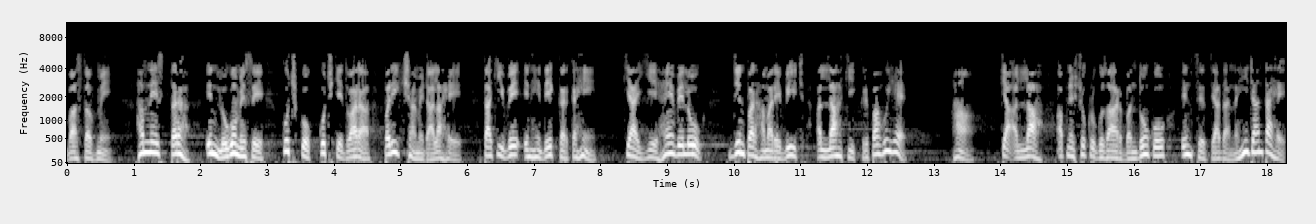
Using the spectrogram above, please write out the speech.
वास्तव में हमने इस तरह इन लोगों में से कुछ को कुछ के द्वारा परीक्षा में डाला है, ताकि वे इन्हें देखकर कहें, क्या ये हैं वे लोग जिन पर हमारे बीच अल्लाह की कृपा हुई है? हाँ क्या अल्लाह अपने शुक्रगुजार बंदों को इनसे ज्यादा नहीं जानता है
